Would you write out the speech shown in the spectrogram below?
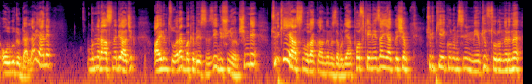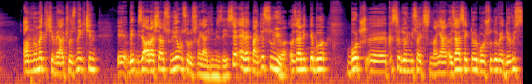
olgudur derler. Yani bunlara aslında birazcık ayrıntılı olarak bakabilirsiniz diye düşünüyorum. Şimdi Türkiye'ye aslında odaklandığımızda burada yani post Keynesyen yaklaşım Türkiye ekonomisinin mevcut sorunlarını anlamak için veya çözmek için e, bize araçlar sunuyor mu sorusuna geldiğimizde ise evet bence sunuyor. Özellikle bu borç e, kısır döngüsü açısından yani özel sektör borçluluğu ve döviz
